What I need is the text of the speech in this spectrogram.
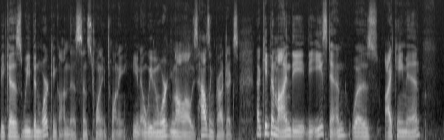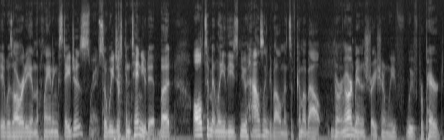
because we've been working on this since 2020. You know, we've been working on all these housing projects. Now, keep in mind, the, the East End was, I came in, it was already in the planning stages, Right. so we just continued it. But ultimately, these new housing developments have come about during our administration. We've, we've prepared,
